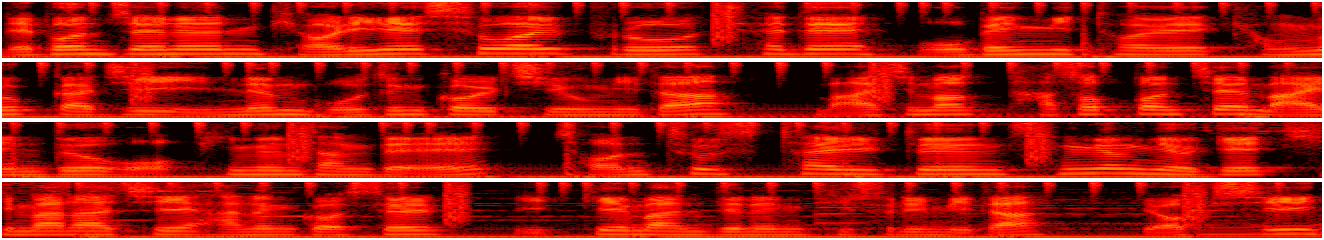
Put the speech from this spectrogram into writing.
네 번째는 결의의 스와이프로 최대 500m의 경로까지 있는 모든 걸 지웁니다. 마지막 다섯 번째 마인드 워핑은 상대의 전투 스타일 등 생명력에 기만하지 않은 것을 잊게 만드는 기술입니다. 역시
